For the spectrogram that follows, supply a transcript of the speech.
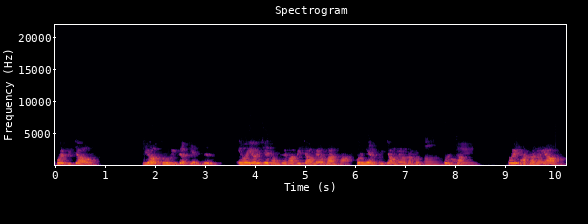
会比较需要注意的点是，因为有一些同学他比较没有办法，吞咽比较没有那么顺畅，哦、所以他可能要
